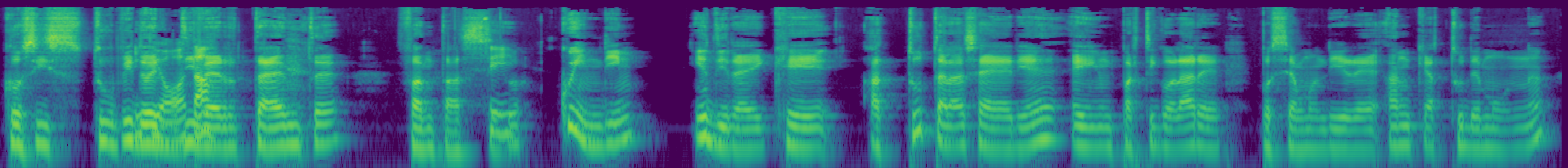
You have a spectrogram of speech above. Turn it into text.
così stupido Idiota. e divertente. Fantastico. Sì. Quindi io direi che a tutta la serie e in particolare possiamo dire anche a To The Moon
